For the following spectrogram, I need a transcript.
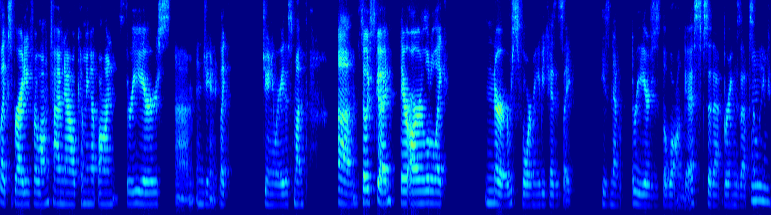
like sobriety for a long time now coming up on three years um in Jan- like january this month um so it's good there are a little like nerves for me because it's like he's never three years is the longest so that brings up some like Mm.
